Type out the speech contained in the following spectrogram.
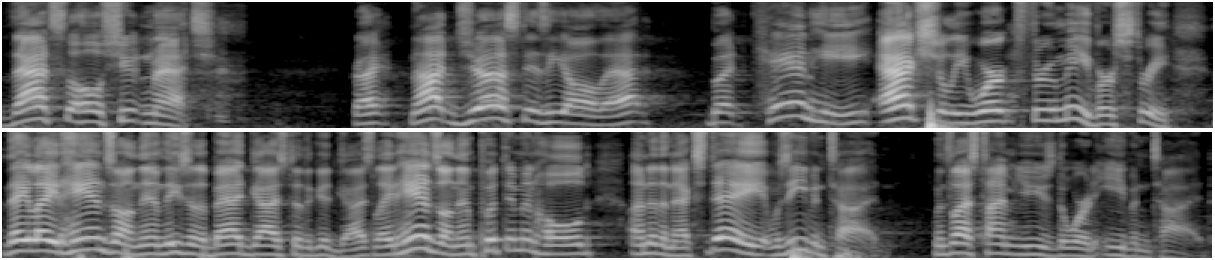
That's the whole shooting match, right? Not just is he all that, but can he actually work through me? Verse 3. They laid hands on them. These are the bad guys to the good guys. Laid hands on them, put them in hold unto the next day. It was eventide. When's the last time you used the word eventide?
